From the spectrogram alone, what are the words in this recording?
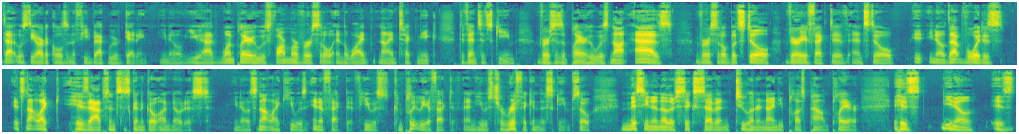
that was the articles and the feedback we were getting. You know, you had one player who was far more versatile in the wide nine technique defensive scheme versus a player who was not as versatile but still very effective and still you know that void is it's not like his absence is going to go unnoticed. You know, it's not like he was ineffective. He was completely effective and he was terrific in this scheme. So missing another 6'7, 290 plus pound player is, you know, is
